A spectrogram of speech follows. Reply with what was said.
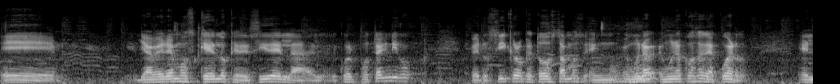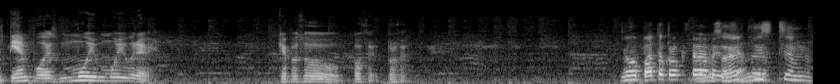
eh, ya veremos qué es lo que decide el cuerpo técnico, pero sí creo que todos estamos en, en una, en una cosa de acuerdo. El tiempo es muy muy breve. ¿Qué pasó, profe? profe? No, Pato creo que estaba Vamos a ver, revisando. dice-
